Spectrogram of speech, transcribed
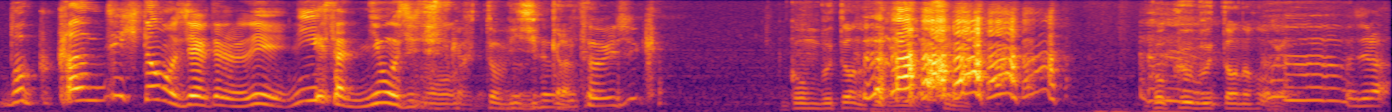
僕漢字一文字やってるのに兄さん二文字ですか太短太短ゴン太の方やそれ極太の方やもちろん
